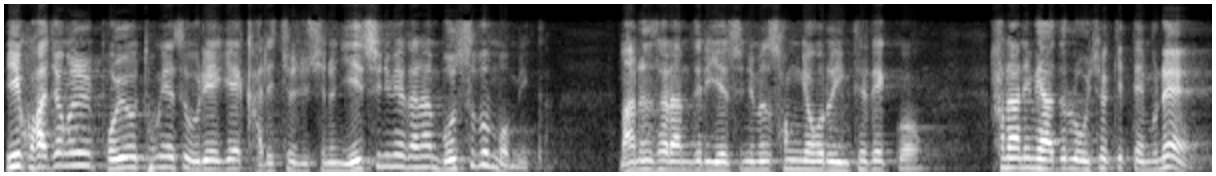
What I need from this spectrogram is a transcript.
이 과정을 보여 통해서 우리에게 가르쳐 주시는 예수님에 관한 모습은 뭡니까? 많은 사람들이 예수님은 성령으로 잉태됐고 하나님의 아들로 오셨기 때문에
